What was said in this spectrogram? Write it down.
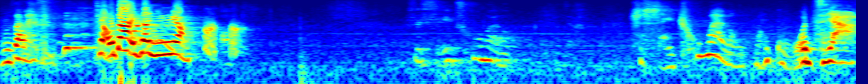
我们再来调大一下音量。是谁出卖了我们家？是谁出卖了我们国家？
